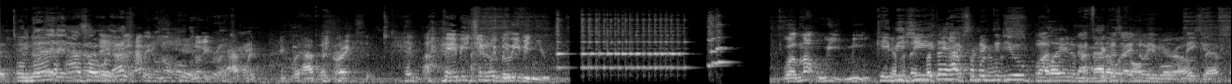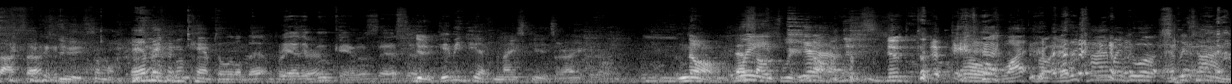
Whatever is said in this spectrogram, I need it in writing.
shit. And You then as I went, don't- happen. don't No, have no, it, it could right? happen. It could happen, right? KBG, we believe in you. Well, not we, me. KBG, but they have I someone predicted you, but played in the that's because I know you won't heroes. make They it. have Saksa. Dude, come on. and they boot camped a little bit. I'm pretty sure. camp. That's, that's Dude, KBG have nice kids, alright? No, that Wait, sounds weird. yeah. No, just, just, Oh, what, bro? Every time I do a, every time,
